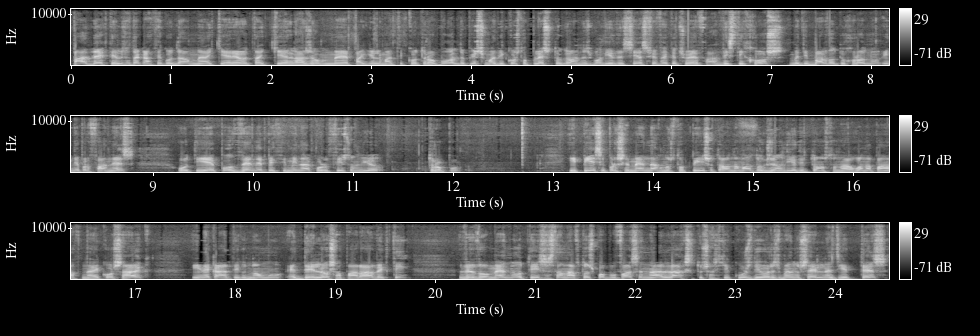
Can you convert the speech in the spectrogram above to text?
Πάντα εκτελούσα τα καθήκοντά μου με ακαιρεότητα και εργαζόμουν με επαγγελματικό τρόπο, αλλά το πιο σημαντικό στο πλαίσιο των κανονισμών διαιτησία FIFA και UEFA. Δυστυχώς, με την πάρδο του χρόνου είναι προφανές ότι η ΕΠΟ δεν επιθυμεί να ακολουθεί τον ίδιο τρόπο. Η πίεση προς εμένα να γνωστοποιήσω τα ονόματα των ξένων διαιτητών στον αγώνα Παναθηναϊκό ΣΑΕΚ είναι κατά τη γνώμη μου εντελώς απαράδεκτη, δεδομένου ότι ήσασταν αυτός που αποφάσισε να αλλάξει τους αρχικούς διορισμένους Έλληνες διαιτητές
